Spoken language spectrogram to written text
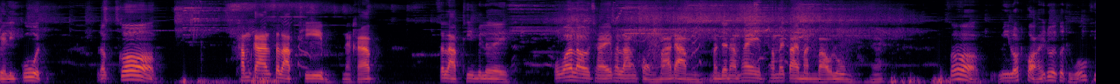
very good แล้วก็ทำการสลับทีมนะครับ สลับทีมไปเลย เพราะว่าเราใช้พลังของม้าดำมันจะทำให้ทำให้ตายมันเบาลงนะ ก็มีรถกาะให้ด้วยก็ถือว่าโอเค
